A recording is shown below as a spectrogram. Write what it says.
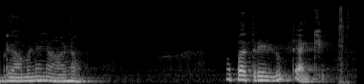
ബ്രാഹ്മണനാണോ? അപ്പോൾ അത്രയേ ഉള്ളൂ. Thank you.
